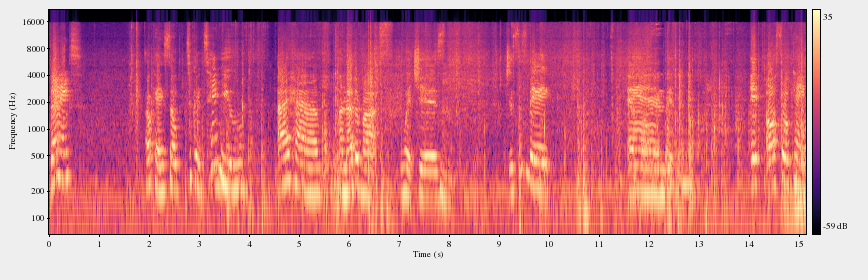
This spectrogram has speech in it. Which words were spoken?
thanks. Okay, so to continue, I have another box which is just as big, and it also came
